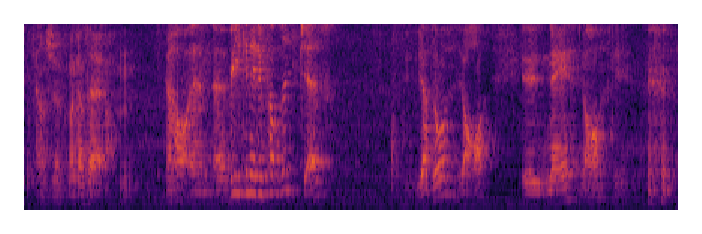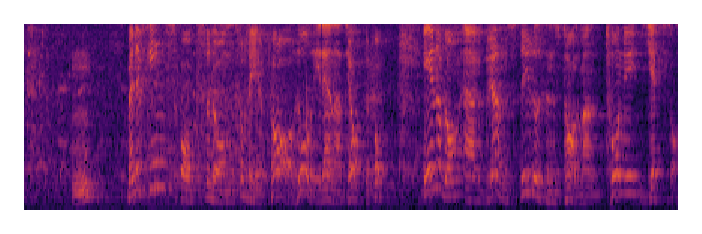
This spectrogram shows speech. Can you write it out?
det kanske man kan säga, ja. Mm. Jaha, eh, eh, vilken är din favoritpjäs? Jaså, ja. Eh, nej, ja. Det... mm. Men det finns också de som ser faror i denna teaterform. En av dem är brandstyrelsens talman Tony Jeppsson.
